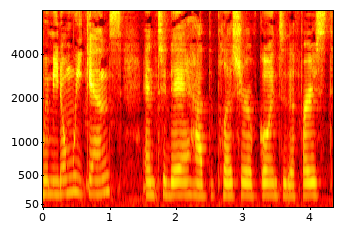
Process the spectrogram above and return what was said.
we meet on weekends and today I had the pleasure of going to the first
